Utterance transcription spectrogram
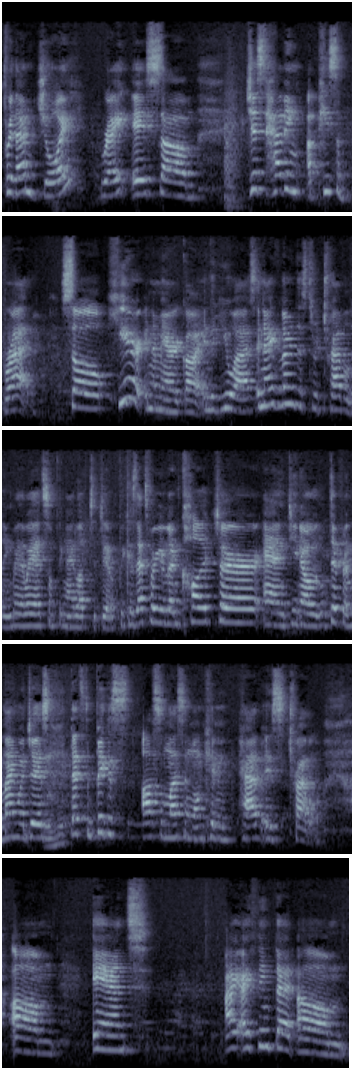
for them joy, right, is um, just having a piece of bread. So here in America, in the U.S., and I've learned this through traveling. By the way, that's something I love to do because that's where you learn culture and you know different languages. That's the biggest awesome lesson one can have is travel. Um, and I, I think that um,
